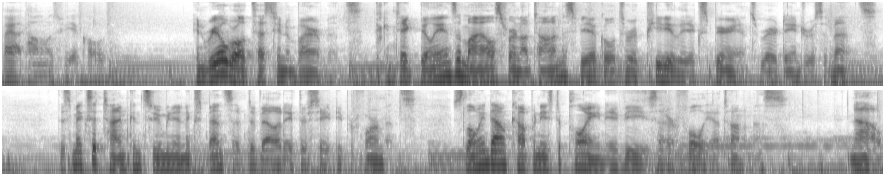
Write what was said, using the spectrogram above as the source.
by autonomous vehicles. In real-world testing environments, it can take billions of miles for an autonomous vehicle to repeatedly experience rare dangerous events. This makes it time-consuming and expensive to validate their safety performance, slowing down companies deploying AVs that are fully autonomous. Now,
